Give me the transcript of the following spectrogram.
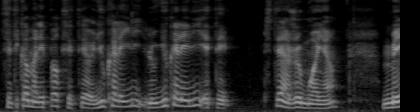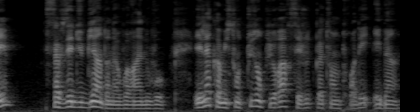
C'était comme à l'époque, c'était euh, Ukulele. Le Ukulele était, c'était un jeu moyen, mais ça faisait du bien d'en avoir un nouveau. Et là, comme ils sont de plus en plus rares, ces jeux de plateforme 3D, eh ben,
